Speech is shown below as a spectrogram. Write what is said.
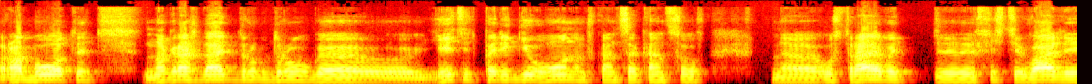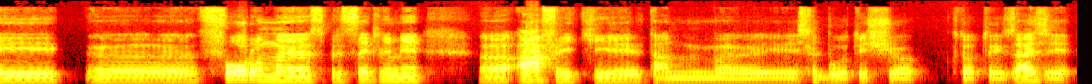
работать, награждать друг друга, ездить по регионам, в конце концов. Э, устраивать э, фестивали, э, форумы с представителями Африки, там, если будет еще кто-то из Азии,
